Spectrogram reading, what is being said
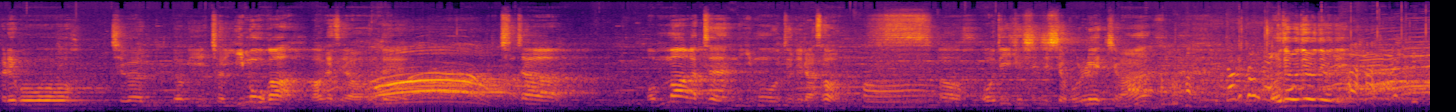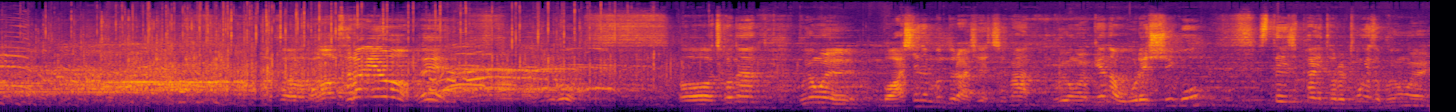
그리고 지금 여기 저 이모가 와 계세요. 근데 진짜 엄마 같은 이모들이라서 어, 어디 계신지 진짜 모르겠지만 어디 어디 어디 어디 그래서 아, 사랑해요. 네. 그리고 어, 저는 무용을 뭐 아시는 분들은 아시겠지만 무용을 꽤나 오래 쉬고 스테이지 파이터를 통해서 무용을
